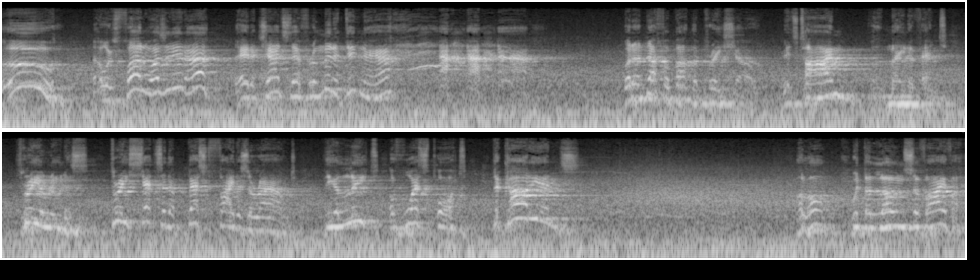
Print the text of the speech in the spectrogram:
Ooh! That was fun, wasn't it, huh? They had a chance there for a minute, didn't they, huh? but enough about the pre-show. It's time for the main event. Three arenas, three sets of the best fighters around. The elite of Westport, the Guardians! Along with the lone survivor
